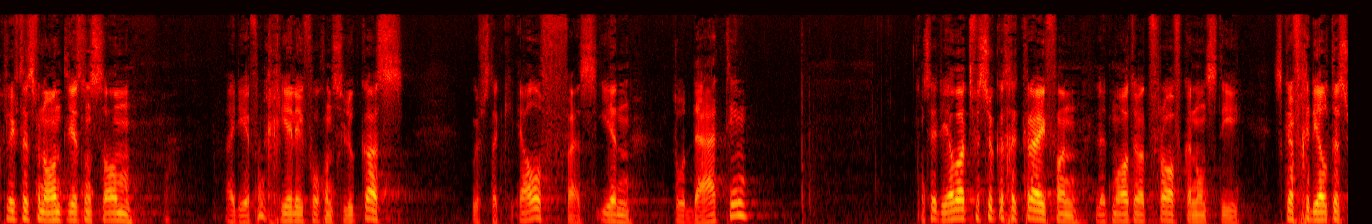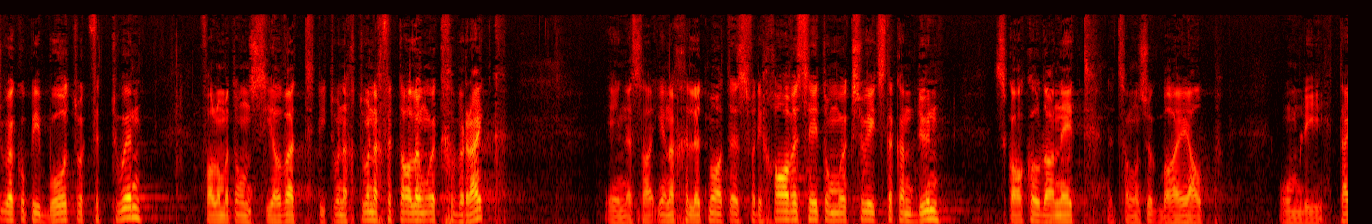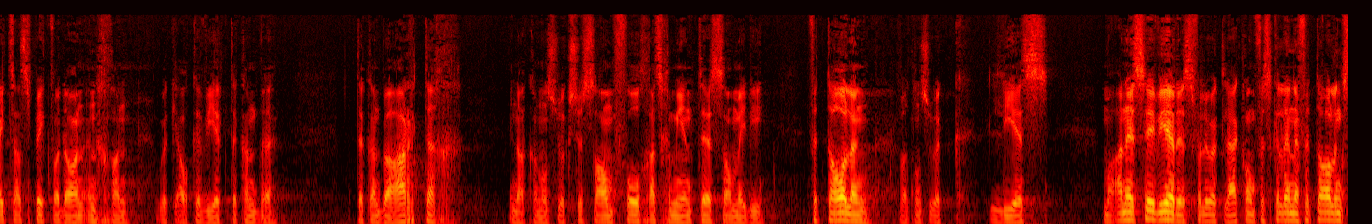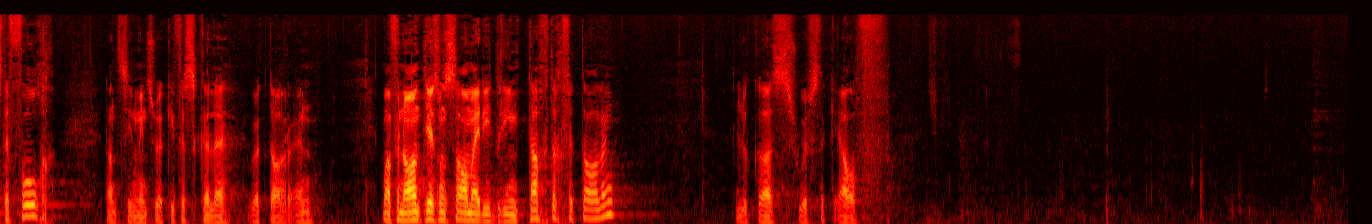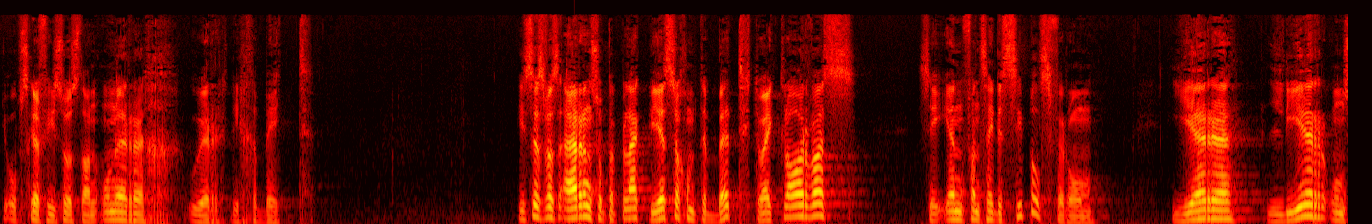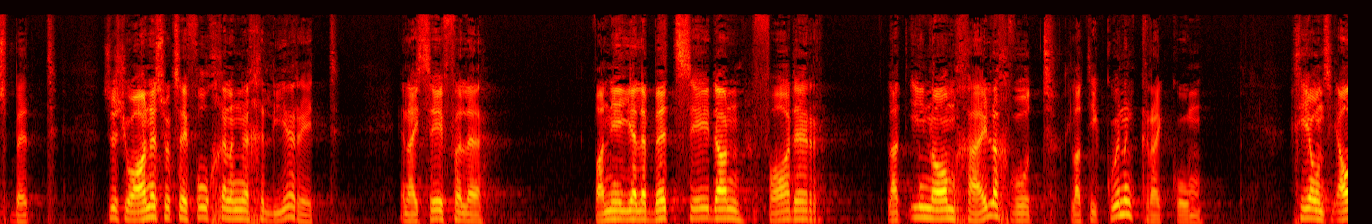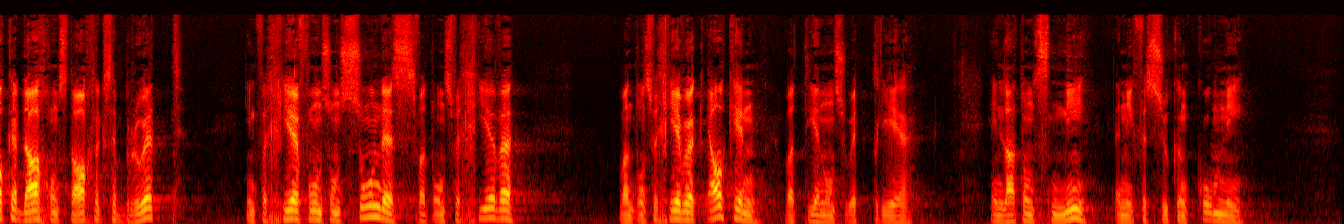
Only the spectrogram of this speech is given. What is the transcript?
Geliefdes vanaand lees ons saam uit die Evangelie volgens Lukas hoofstuk 11 vers 1 tot 13. Ons het heelwat versoeke gekry van lidmate wat vra of kan ons die skrifgedeeltes ook op die bord ook vertoon, veral omdat ons heelwat die 2020 vertaling ook gebruik. En as daar enige lidmate is wat die gawes het om ook so iets te kan doen, skakel dan net. Dit sal ons ook baie help om die tydsaspek wat daarin ingaan ook elke week te kan be te kan behartig en dan kan ons ook so saam volg as gemeente saam met die vertaling wat ons ook lees. Maar anders sê weer, is vir ook lekker om verskillende vertalings te volg, dan sien mense ook die verskille ook daarin. Maar vanaand lees ons saam uit die 83 vertaling. Lukas hoofstuk 11. Die opskrif hierso staan onderrig oor die gebed. Jesus was ergens op 'n plek besig om te bid. Toe hy klaar was, sê een van sy disippels vir hom: "Here, leer ons bid, soos Johannes ook sy volgelinge geleer het." En hy sê vir hulle: "Wanneer julle bid, sê dan: Vader, laat U naam geheilig word, laat U koninkryk kom. Gee ons elke dag ons daaglikse brood en vergeef ons ons sondes wat ons vergewe, want ons vergewe ook elkeen wat teen ons oortree en laat ons nie in die versoeking kom nie.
